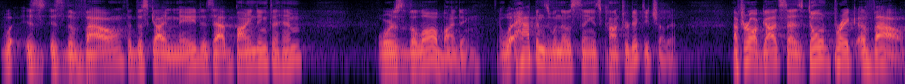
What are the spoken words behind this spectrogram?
What is, is the vow that this guy made, is that binding to him? Or is the law binding? And what happens when those things contradict each other? After all, God says, don't break a vow.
